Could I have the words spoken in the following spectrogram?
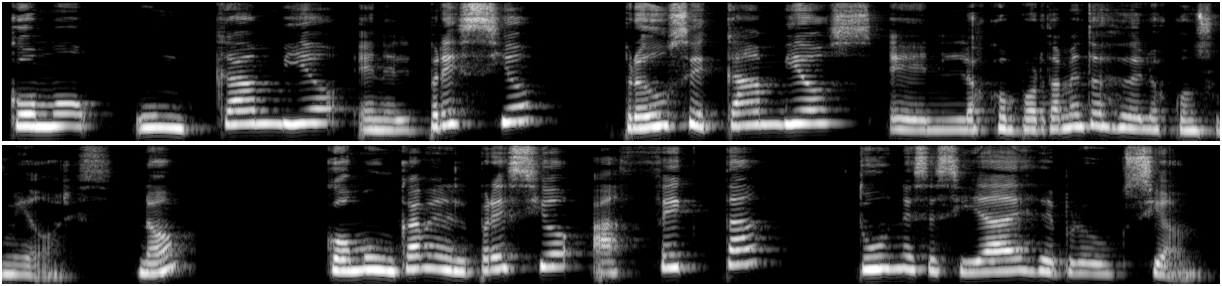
como un cambio en el precio produce cambios en los comportamientos de los consumidores, ¿no? Como un cambio en el precio afecta tus necesidades de producción,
